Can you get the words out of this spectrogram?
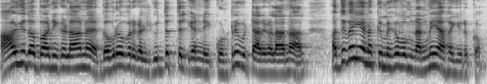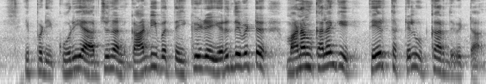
ஆயுதபாணிகளான கௌரவர்கள் யுத்தத்தில் என்னை கொன்று விட்டார்களானால் அதுவே எனக்கு மிகவும் நன்மையாக இருக்கும். இப்படி கூறிய அர்ஜுனன் காண்டீபத்தை கீழே எறிந்துவிட்டு மனம் கலங்கி தேர்தட்டில் உட்கார்ந்து விட்டான்.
